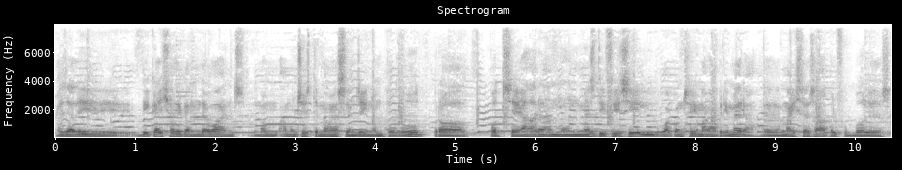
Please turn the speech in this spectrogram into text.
És a dir, dic això de que en 10 anys no, amb un sistema més senzill no hem pogut, però potser ara amb un més difícil ho aconseguim a la primera. Eh, mai se sap, el futbol és...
